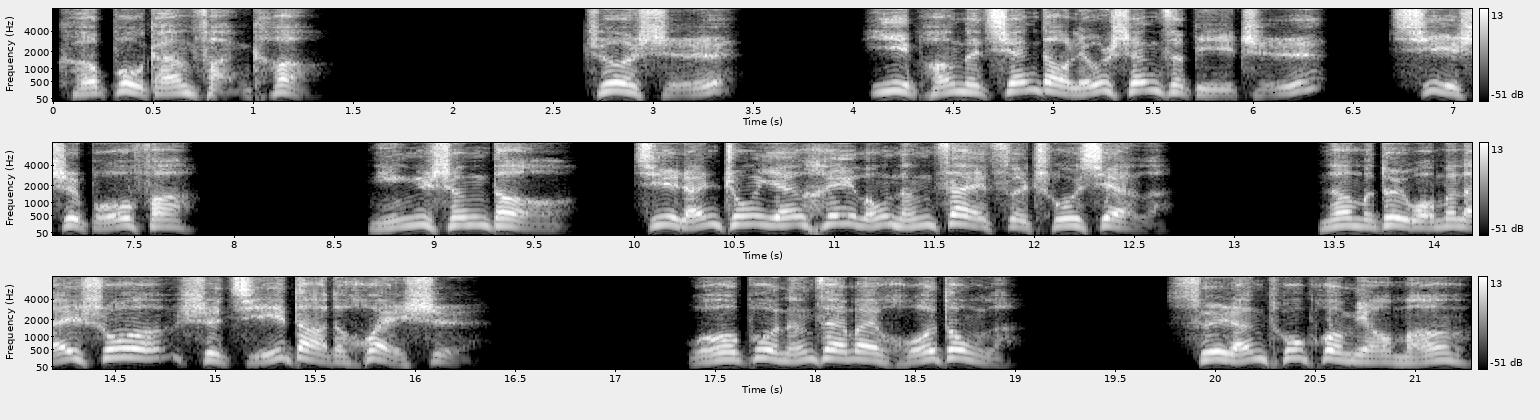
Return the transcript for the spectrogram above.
可不敢反抗。这时，一旁的千道流身子笔直，气势勃发，凝声道：“既然中炎黑龙能再次出现了，那么对我们来说是极大的坏事。我不能在外活动了。虽然突破渺茫，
